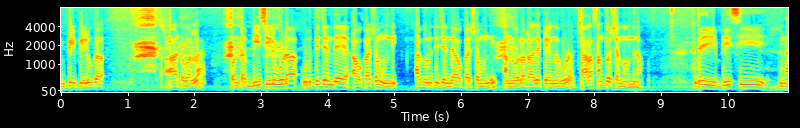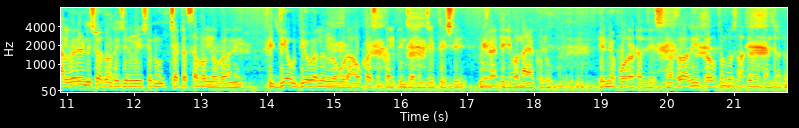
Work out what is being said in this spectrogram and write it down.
ఎంపీపీలు వాటి వల్ల కొంత బీసీలు కూడా వృద్ధి చెందే అవకాశం ఉంది అభివృద్ధి చెందే అవకాశం ఉంది. అందువల్ల రాజకీయంగా కూడా చాలా సంతోషంగా ఉంది నాకు. అంటే ఈ బీసీ నలభై రెండు శాతం రిజర్వేషన్ చట్టసభల్లో కానీ విద్యా ఉద్యోగాలలో కూడా అవకాశం కల్పించాలని చెప్పేసి మీలాంటి యువ నాయకులు ఎన్నో పోరాటాలు చేస్తున్నారు. అది ప్రభుత్వంతో సాధ్యమైందంటారా?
